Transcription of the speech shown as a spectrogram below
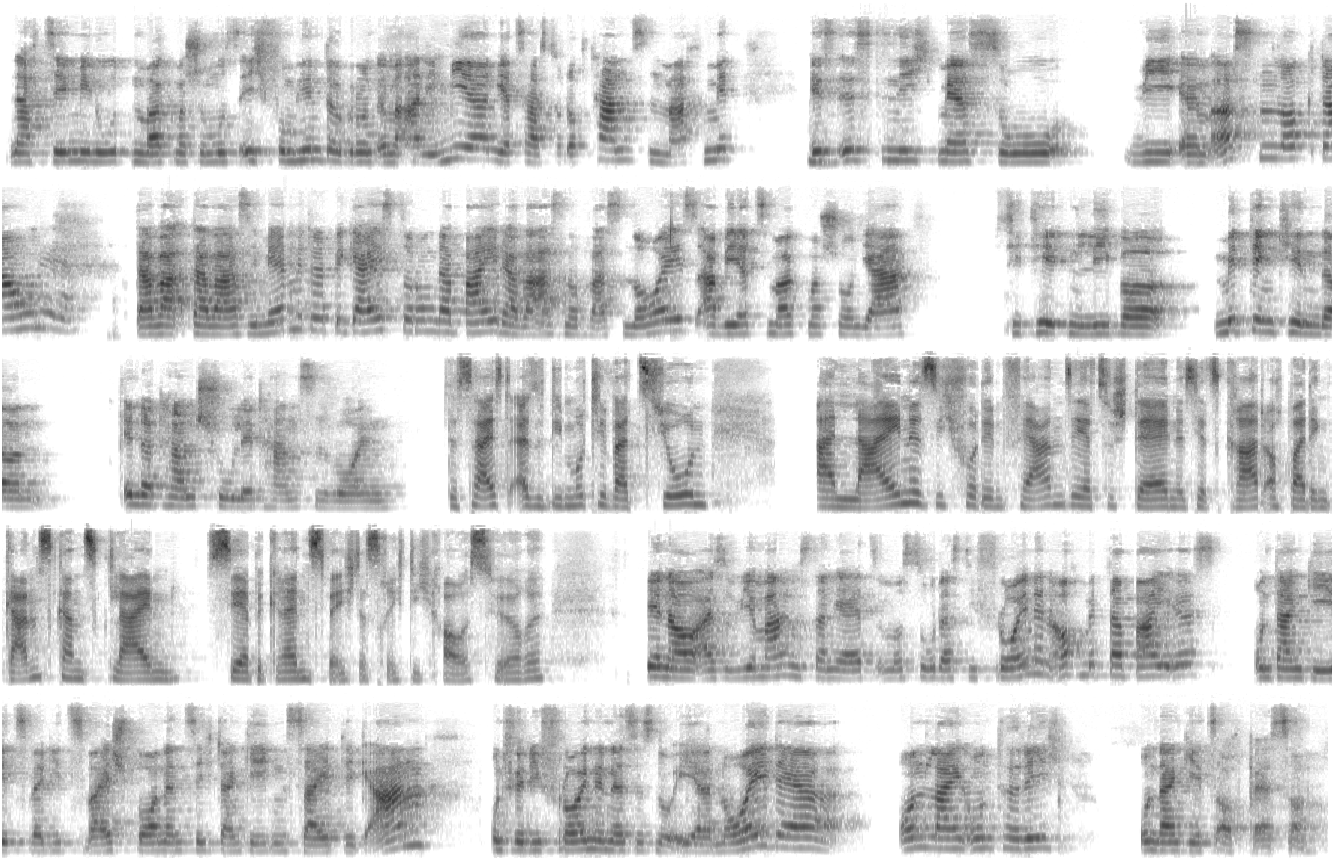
nach zehn Minuten merkt man schon, muss ich vom Hintergrund immer animieren, jetzt hast du doch tanzen, mach mit. Es ist nicht mehr so wie im ersten Lockdown. Da war, da war sie mehr mit der Begeisterung dabei, da war es noch was Neues, aber jetzt merkt man schon, ja, sie täten lieber mit den Kindern in der Tanzschule tanzen wollen. Das heißt also, die Motivation, alleine sich vor den Fernseher zu stellen, ist jetzt gerade auch bei den ganz, ganz Kleinen sehr begrenzt, wenn ich das richtig raushöre. Genau, also wir machen es dann ja jetzt immer so, dass die Freundin auch mit dabei ist und dann geht's, weil die zwei spornen sich dann gegenseitig an und für die Freundin ist es nur eher neu, der Online-Unterricht und dann geht's auch besser.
